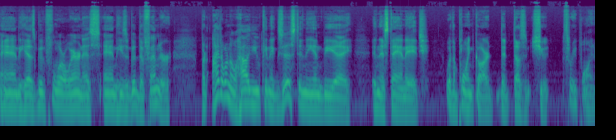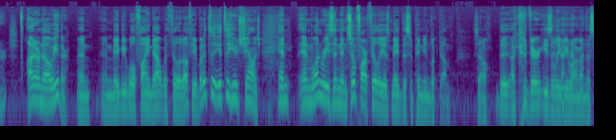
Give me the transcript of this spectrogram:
and he has good floor awareness and he's a good defender, but I don't know how you can exist in the NBA in this day and age with a point guard that doesn't shoot three pointers. I don't know either, and and maybe we'll find out with Philadelphia. But it's a it's a huge challenge, and and one reason, and so far Philly has made this opinion look dumb. So the, I could very easily be wrong on this,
